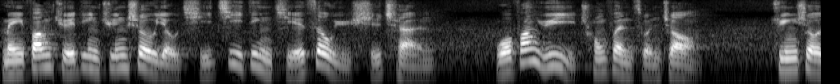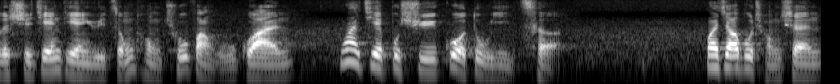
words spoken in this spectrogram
美方决定军售有其既定节奏与时程，我方予以充分尊重。军售的时间点与总统出访无关，外界不需过度臆测。外交部重申，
